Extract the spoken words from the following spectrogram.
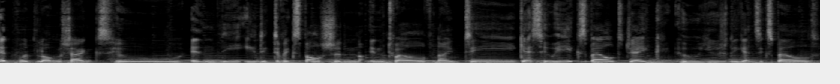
Edward Longshanks, who, in the Edict of Expulsion in 1290, guess who he expelled, Jake? Who usually gets expelled?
